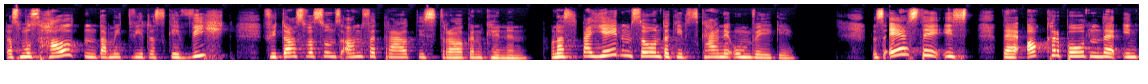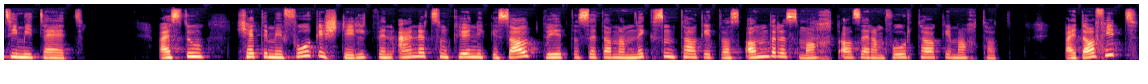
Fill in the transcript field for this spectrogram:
das muss halten, damit wir das Gewicht für das, was uns anvertraut ist, tragen können. Und das ist bei jedem so und da gibt es keine Umwege. Das erste ist der Ackerboden der Intimität. Weißt du, ich hätte mir vorgestellt, wenn einer zum König gesalbt wird, dass er dann am nächsten Tag etwas anderes macht, als er am Vortag gemacht hat. Bei David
